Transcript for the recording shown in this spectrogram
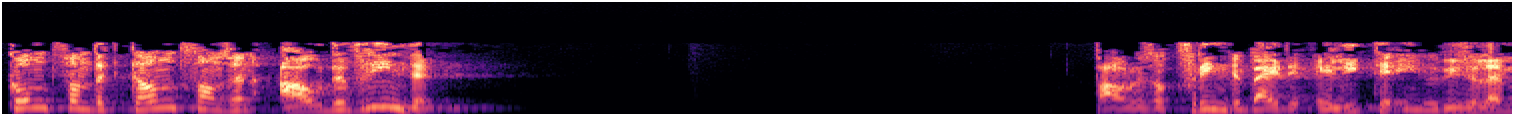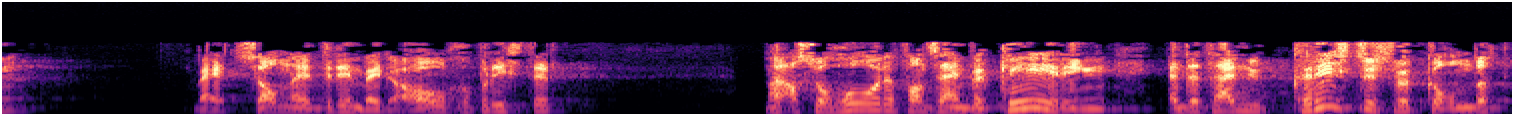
komt van de kant van zijn oude vrienden. Paulus had vrienden bij de elite in Jeruzalem, bij het Sanhedrin, bij de hoge priester. Maar als ze horen van zijn bekering en dat hij nu Christus verkondigt,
